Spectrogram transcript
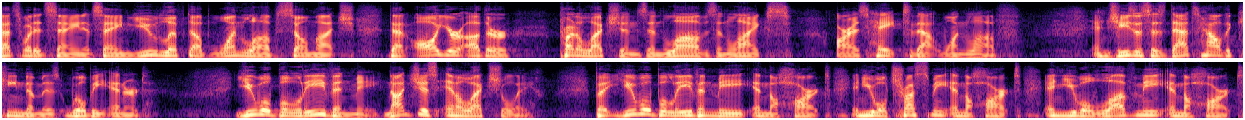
That's what it's saying. It's saying you lift up one love so much that all your other predilections and loves and likes are as hate to that one love. And Jesus says that's how the kingdom is will be entered. You will believe in me, not just intellectually, but you will believe in me in the heart, and you will trust me in the heart, and you will love me in the heart,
